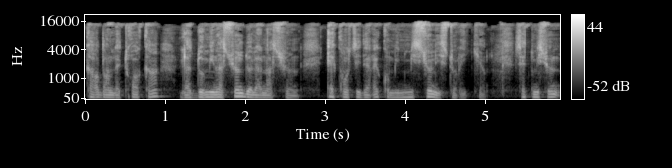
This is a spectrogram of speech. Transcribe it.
Car dans les trois cas, la domination de la nation est considérée comme une mission historique. Cette mission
